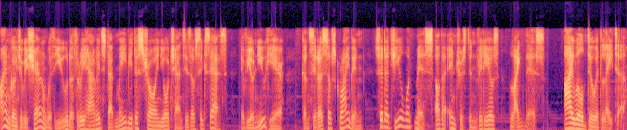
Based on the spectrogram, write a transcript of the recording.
I am going to be sharing with you the three habits that may be destroying your chances of success. If you're new here, consider subscribing so that you won't miss other interesting videos like this. I will do it later.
